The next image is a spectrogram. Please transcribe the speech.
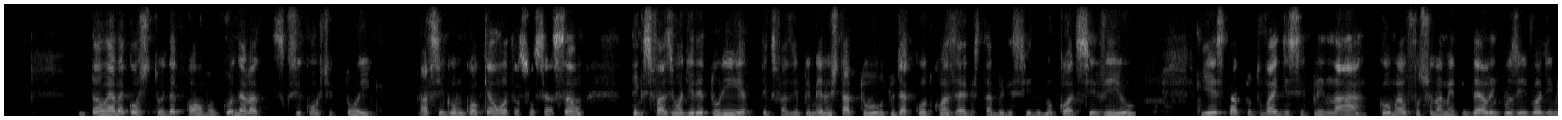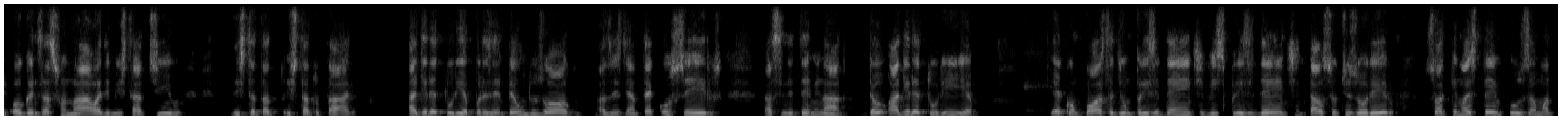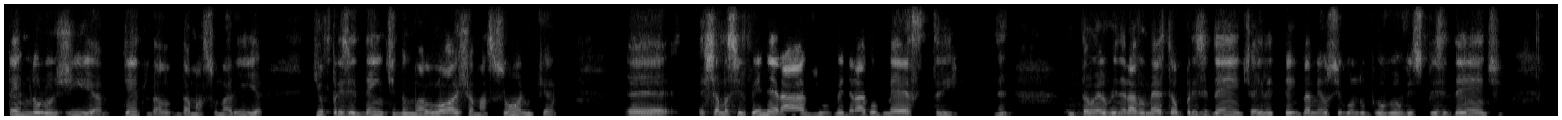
Então, ela é constituída como? Quando ela se constitui, assim como qualquer outra associação, tem que se fazer uma diretoria, tem que se fazer primeiro um estatuto, de acordo com as regras estabelecidas no Código Civil, e esse estatuto vai disciplinar como é o funcionamento dela, inclusive organizacional, administrativo, estatutário. A diretoria, por exemplo, é um dos órgãos, às vezes tem até conselhos assim determinados. Então, a diretoria é composta de um presidente, vice-presidente, tal, seu tesoureiro, só que nós usamos uma terminologia dentro da, da maçonaria que o presidente de uma loja maçônica é, chama-se venerável, venerável mestre, né? Então, o venerável mestre é o presidente, aí ele tem também o segundo, o, vice-presidente,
